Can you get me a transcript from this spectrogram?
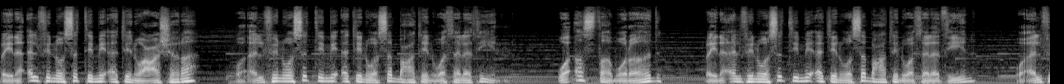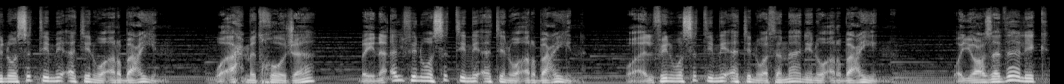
بين 1610 و 1637 وأسطى مراد بين 1637 و 1640 وأحمد خوجة بين 1640 و 1648 ويعزى ذلك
